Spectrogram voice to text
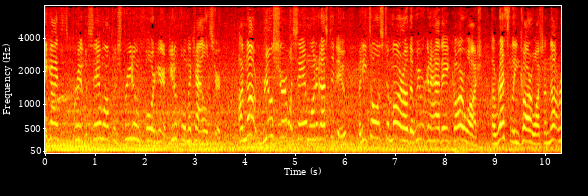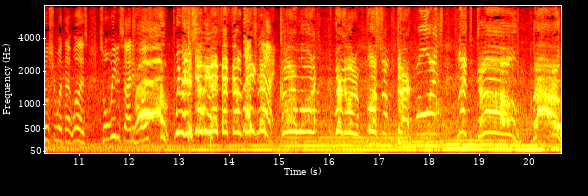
Hey guys, it's Brent with Sam Wampler's Freedom Ford here in beautiful McAlester. I'm not real sure what Sam wanted us to do, but he told us tomorrow that we were going to have a car wash, a wrestling car wash. I'm not real sure what that was. So what we decided was we were going to WFF Foundation That's right. car wash. We're gonna bust some dirt, boys. Let's go! Oh,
